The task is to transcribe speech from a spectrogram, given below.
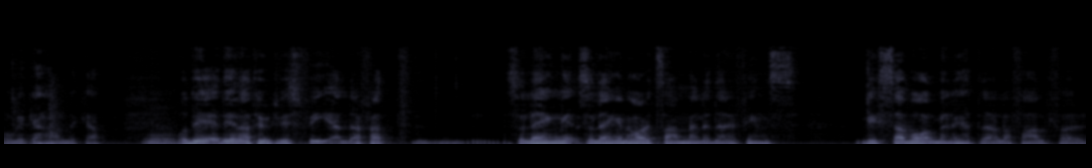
olika handikapp. Mm. Och det, det, är naturligtvis fel därför att så länge, så länge vi har ett samhälle där det finns vissa valmöjligheter i alla fall för,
